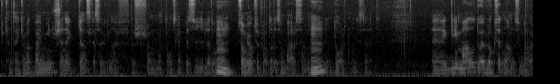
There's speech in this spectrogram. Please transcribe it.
jag kan tänka mig att Bayern München är ganska sugna eftersom att de släpper Syle då. Mm. Som ju också pratades om Barca men Mm. Dortmund istället. Eh, Grimaldo är väl också ett namn som har,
